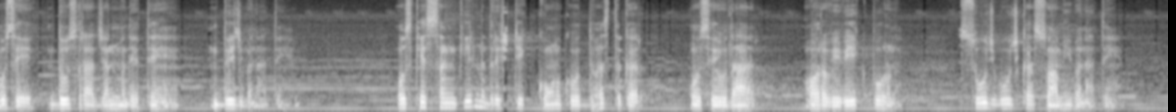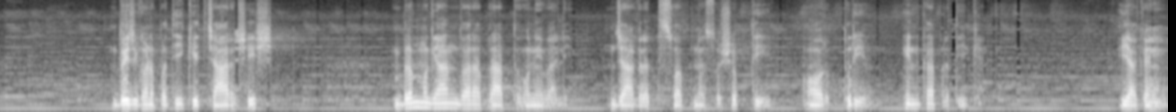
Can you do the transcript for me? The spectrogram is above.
उसे दूसरा जन्म देते हैं, द्विज बनाते हैं। उसके संकीर्ण दृष्टिकोण को ध्वस्त कर, उसे उदार और विवेकपूर्ण सूझबूझ का स्वामी बनाते हैं। द्विज गणपति के चार शिष्य ब्रह्म ज्ञान द्वारा प्राप्त होने वाली जागृत, स्वप्न, सुषुप्ति और तुर्य इनका प्रतीक है। या कहें,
